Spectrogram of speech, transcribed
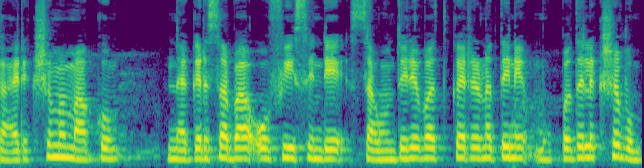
കാര്യക്ഷമമാക്കും. നഗരസഭാ ഓഫീസിന്റെ സൗന്ദര്യവത്കരണത്തിന് മുപ്പത് ലക്ഷവും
